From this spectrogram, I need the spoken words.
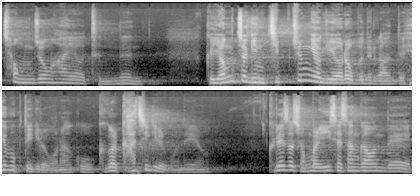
청종하여 듣는 그 영적인 집중력이 여러분들 가운데 회복되기를 원하고 그걸 가지기를 원해요. 그래서 정말 이 세상 가운데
